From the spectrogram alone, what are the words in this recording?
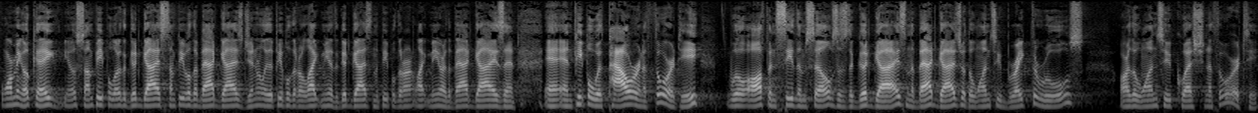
forming okay, you know, some people are the good guys, some people are the bad guys. Generally, the people that are like me are the good guys, and the people that aren't like me are the bad guys. And, and, and people with power and authority will often see themselves as the good guys, and the bad guys are the ones who break the rules, are the ones who question authority.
